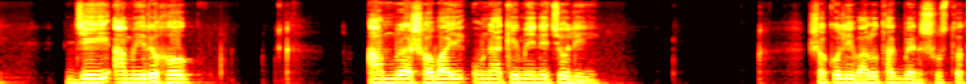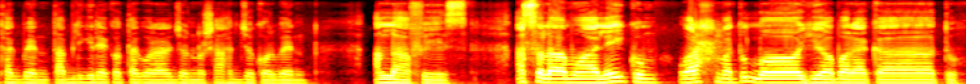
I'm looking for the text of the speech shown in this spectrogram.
যেই আমির হোক, আমরা সবাই ওনাকে মেনে চলি। সকলেই ভালো থাকবেন, সুস্থ থাকবেন, তাবলিগের একতা করার জন্য সাহায্য করবেন। আল্লাহ হাফিজ। আসসালামু আলাইকুম ওরহমতুল্লাহ বারাকাতুহ।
